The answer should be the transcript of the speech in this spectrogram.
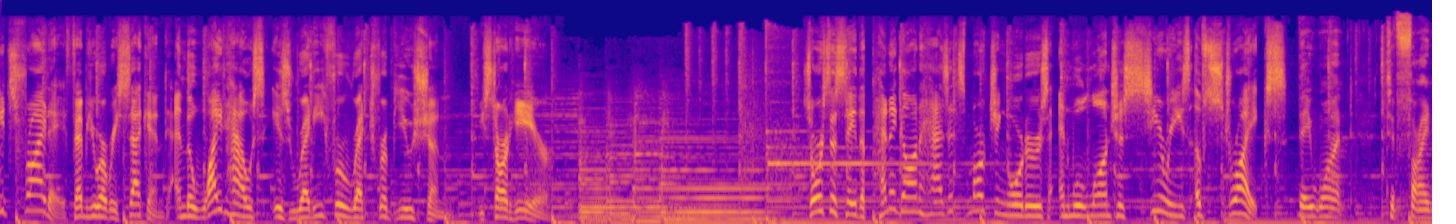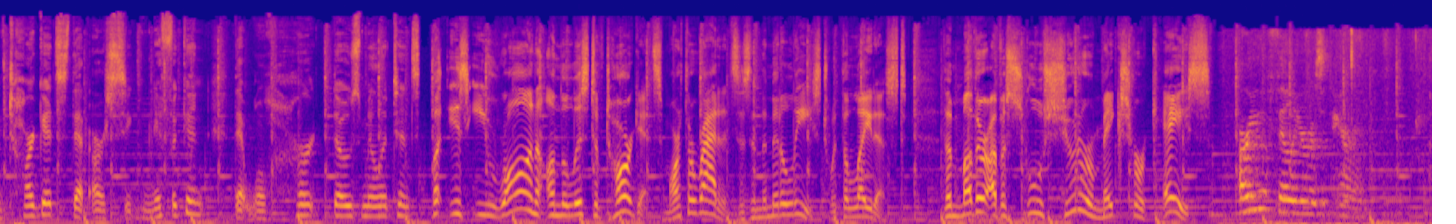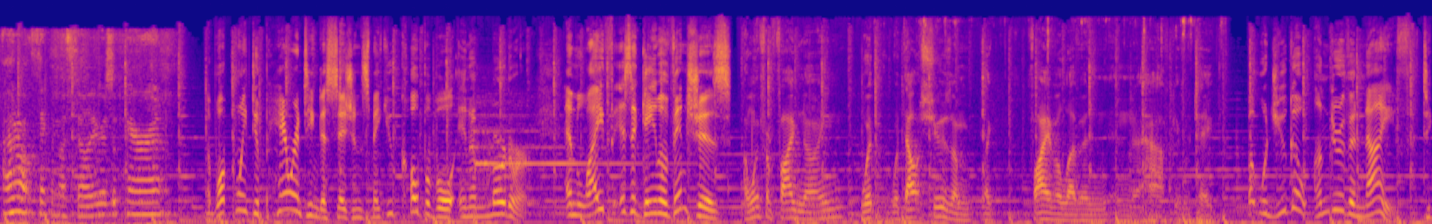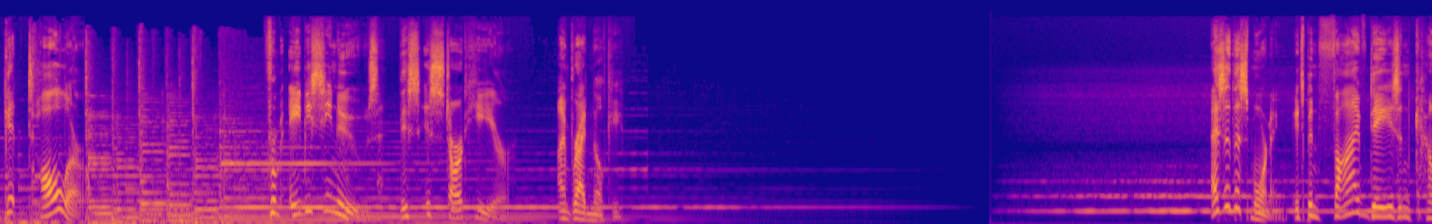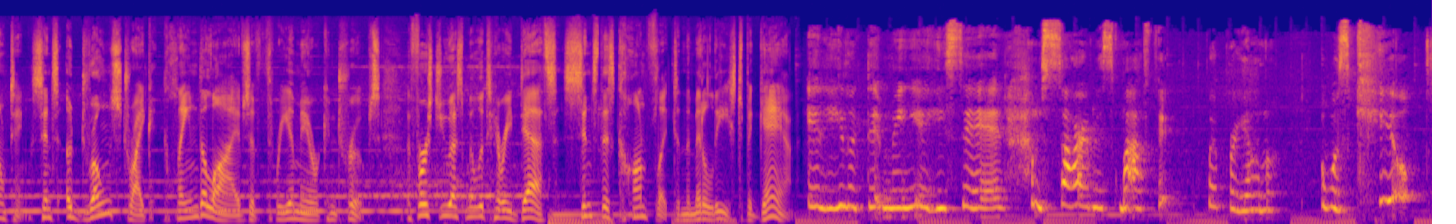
It's Friday, February 2nd, and the White House is ready for retribution. We start here. Sources say the Pentagon has its marching orders and will launch a series of strikes. They want to find targets that are significant, that will hurt those militants. But is Iran on the list of targets? Martha Raddatz is in the Middle East with the latest. The mother of a school shooter makes her case. Are you a failure as a parent? I don't think I'm a failure as a parent. At what point do parenting decisions make you culpable in a murder? And life is a game of inches. I went from 5'9", with, without shoes, I'm like 5'11 and a half, give or take. But would you go under the knife to get taller? From ABC News, this is Start Here. I'm Brad Mielke. As of this morning, it's been five days and counting since a drone strike claimed the lives of three American troops, the first U.S. military deaths since this conflict in the Middle East began. And he looked at me and he said, I'm sorry, Miss Moffett, but Breonna was killed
